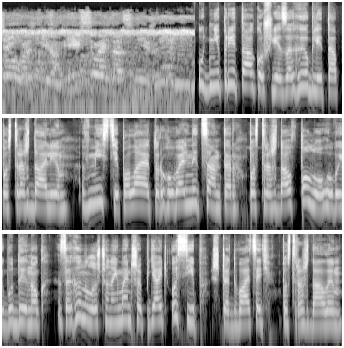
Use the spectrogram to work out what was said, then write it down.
по квартирам. И все это снизу. У Дніпрі також є загиблі та постраждалі. В місті палає торговельний центр. Постраждав пологовий будинок. Загинуло щонайменше 5 осіб, ще 20 постраждали.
